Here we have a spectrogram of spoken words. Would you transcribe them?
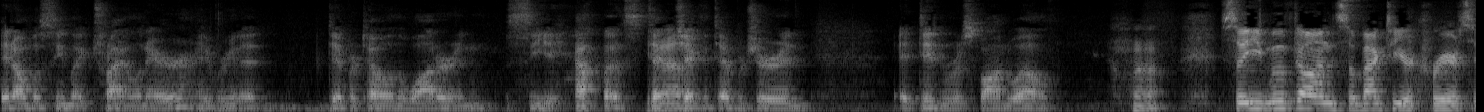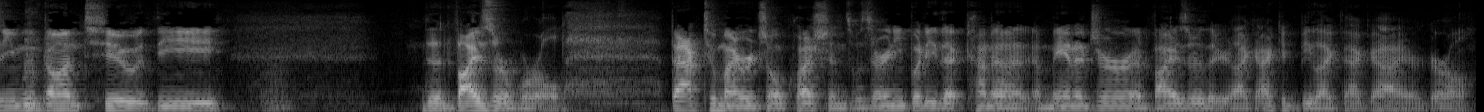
It almost seemed like trial and error. Hey, we're gonna dip our toe in the water and see how Yeah. check the temperature, and it didn't respond well. Huh. So you moved on. So back to your career. So you moved on to the the advisor world. Back to my original questions. Was there anybody that kind of a manager, advisor that you're like, I could be like that guy or girl?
